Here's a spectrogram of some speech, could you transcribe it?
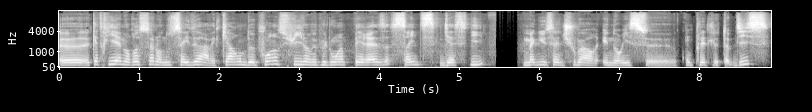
Euh, quatrième Russell en outsider avec 42 points, suivent un peu plus loin Perez, Sainz, Gasly, Magnussen, Schumacher et Norris euh, complètent le top 10.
